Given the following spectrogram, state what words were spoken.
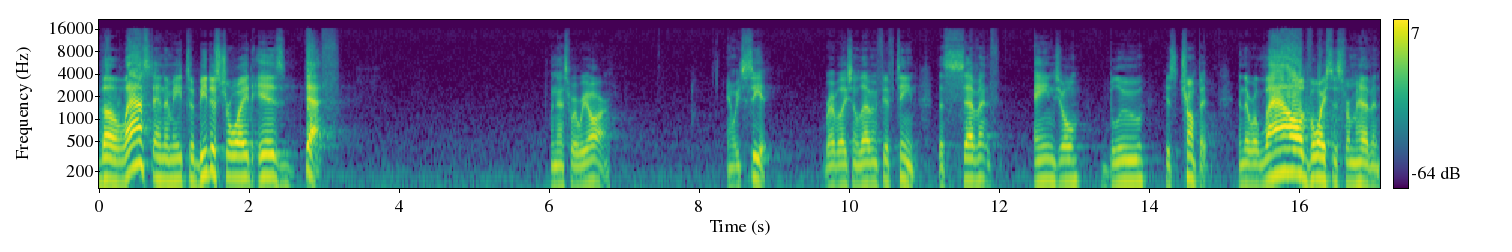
The last enemy to be destroyed is death. And that's where we are. And we see it. Revelation 11 15. The seventh angel blew his trumpet. And there were loud voices from heaven.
